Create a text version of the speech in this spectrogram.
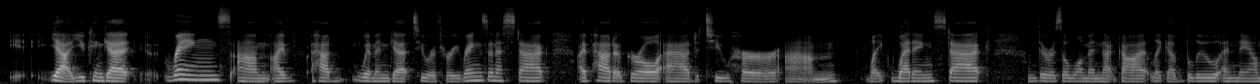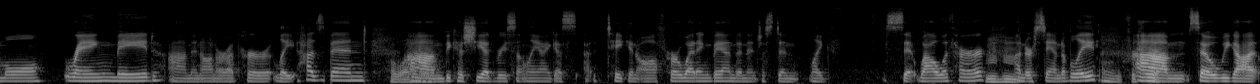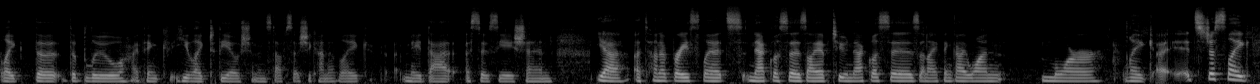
yeah, you can get rings. Um, I've had women get two or three rings in a stack. I've had a girl add to her um, like wedding stack. There was a woman that got like a blue enamel ring made um, in honor of her late husband Oh, wow. um, because she had recently, I guess, uh, taken off her wedding band and it just didn't like sit well with her, understandably. Mm-hmm. Oh, for sure. Um, so we got like the the blue. I think he liked the ocean and stuff, so she kind of like made that association. Yeah, a ton of bracelets, necklaces. I have two necklaces, and I think I want more. Like uh, it's just like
